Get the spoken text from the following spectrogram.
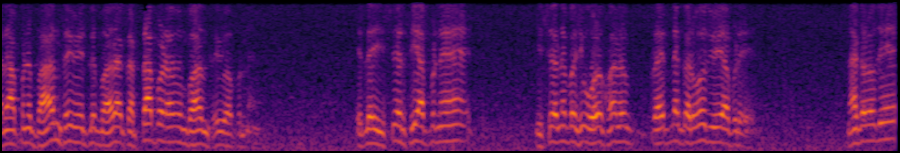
અને આપણને ભાન થયું એટલે મારા કરતા પણ ભાન થયું આપણને. એટલે ઈશ્વરથી આપણને ઈશ્વર ને પછી ઓળખવાનો પ્રયત્ન કરવો જોઈએ આપણે. ના કરવો જોઈએ?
